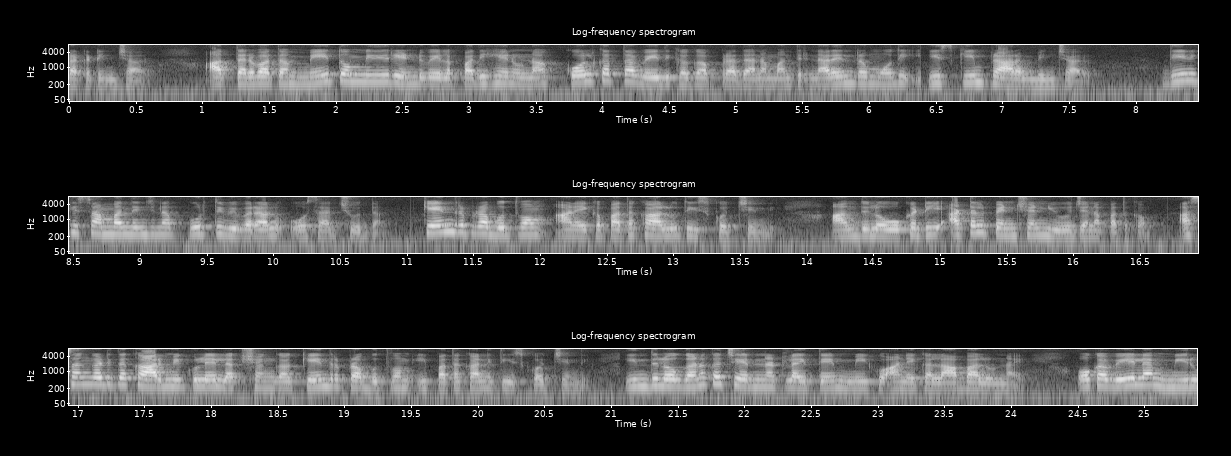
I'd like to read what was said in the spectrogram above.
ప్రకటించారు. ఆ తర్వాత మే తొమ్మిది రెండు వేల పదిహేనున కోల్కతా వేదికగా ప్రధానమంత్రి నరేంద్ర మోదీ ఈ స్కీమ్ ప్రారంభించారు. దీనికి సంబంధించిన పూర్తి వివరాలు ఓసారి చూద్దాం. కేంద్ర ప్రభుత్వం అనేక పథకాలు తీసుకొచ్చింది. అందులో ఒకటి అటల్ పెన్షన్ యోజన పథకం. అసంఘటిత కార్మికులే లక్ష్యంగా కేంద్ర ప్రభుత్వం ఈ పథకాన్ని తీసుకొచ్చింది. ఇందులో గనక చేరినట్లయితే మీకు అనేక లాభాలున్నాయి. ఒకవేళ మీరు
